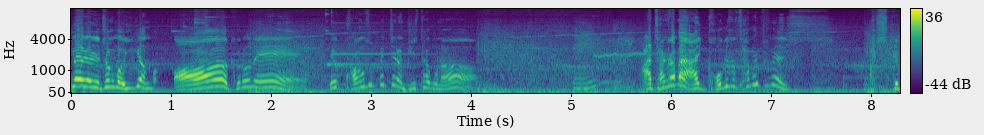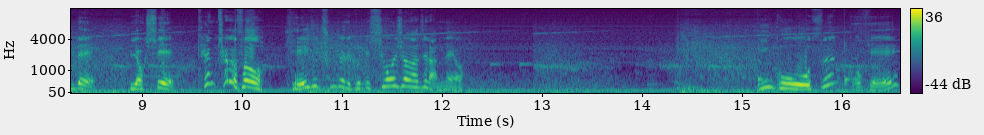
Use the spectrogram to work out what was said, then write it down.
야야야 잠깐만 이게 안 먹.. 아 그러네. 이거 광속 배지랑 비슷하구나. 아 잠깐만 아 거기서 삽을 씨. 아씨 근데 역시 템차라서 게이지 충전이 그렇게 시원시원하진 않네요. 인코스 오케이.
